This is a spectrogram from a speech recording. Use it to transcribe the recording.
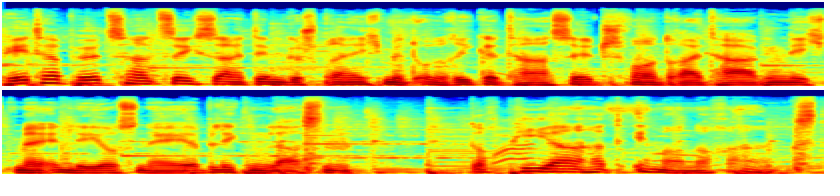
Peter Pütz hat sich seit dem Gespräch mit Ulrike Tasic vor drei Tagen nicht mehr in Leos Nähe blicken lassen. Doch Pia hat immer noch Angst.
